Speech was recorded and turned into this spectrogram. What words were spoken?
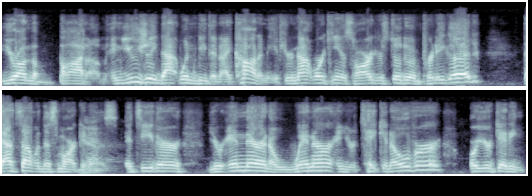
you're on the bottom. And usually that wouldn't be the dichotomy. If you're not working as hard, you're still doing pretty good. That's not what this market yeah. is. It's either you're in there and a winner and you're taking over, or you're getting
